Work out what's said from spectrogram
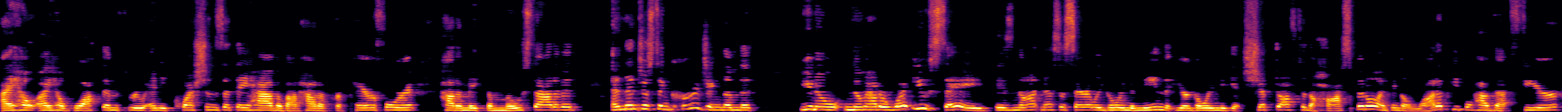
I help, I help walk them through any questions that they have about how to prepare for it, how to make the most out of it. And then just encouraging them that you know, no matter what you say is not necessarily going to mean that you're going to get shipped off to the hospital. I think a lot of people have that fear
